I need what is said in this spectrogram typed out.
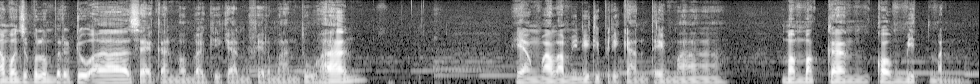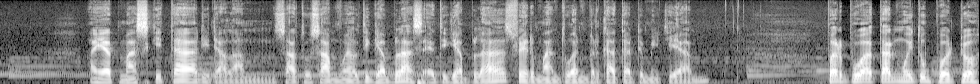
Namun sebelum berdoa, saya akan membagikan firman Tuhan yang malam ini diberikan tema memegang komitmen ayat mas kita di dalam 1 Samuel 13 ayat 13 firman Tuhan berkata demikian Perbuatanmu itu bodoh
